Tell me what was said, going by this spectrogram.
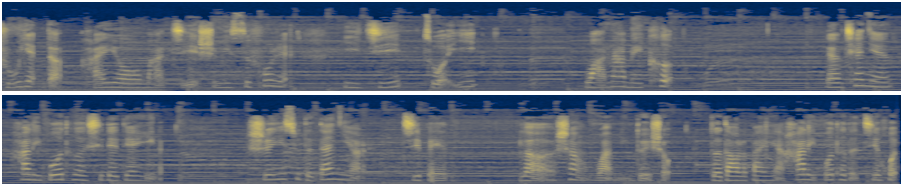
主演的还有马吉·史密斯夫人以及佐伊·瓦纳梅克。两千年《哈利波特》系列电影。十一岁的丹尼尔击败了上万名对手，得到了扮演哈利波特的机会。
